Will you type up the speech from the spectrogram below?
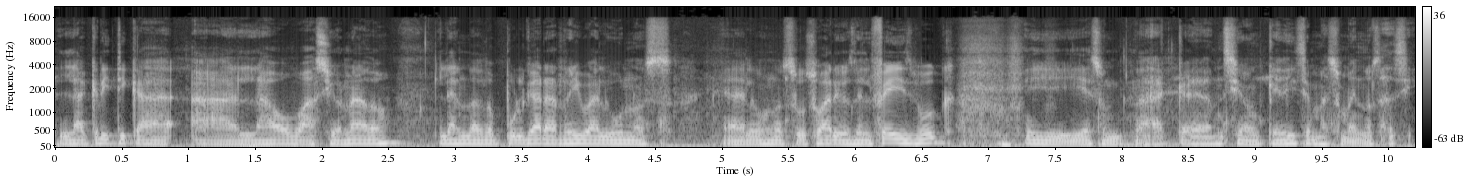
la crítica a la ha ovacionado. Le han dado pulgar arriba a algunos, a algunos usuarios del Facebook y es una canción que dice más o menos así.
